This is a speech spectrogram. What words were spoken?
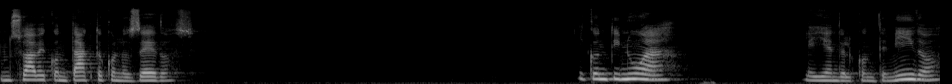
un suave contacto con los dedos. Y continúa leyendo el contenido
